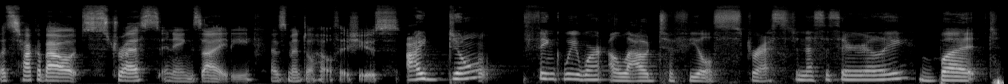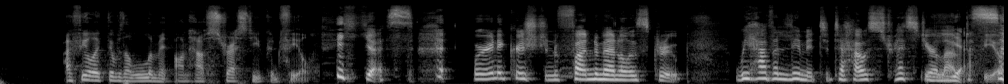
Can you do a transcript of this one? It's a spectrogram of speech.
Let's talk about stress and anxiety as mental health issues. I don't think we weren't allowed to feel stressed necessarily, but I feel like there was a limit on how stressed you could feel. yes, we're in a Christian fundamentalist group. We have a limit to how stressed you're allowed to feel.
